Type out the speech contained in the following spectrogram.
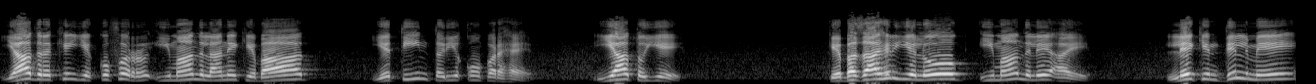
یاد رکھیں یہ کفر ایمان لانے کے بعد یہ تین طریقوں پر ہے۔ یا تو یہ کہ بظاہر یہ لوگ ایمان لے آئے، لیکن دل میں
